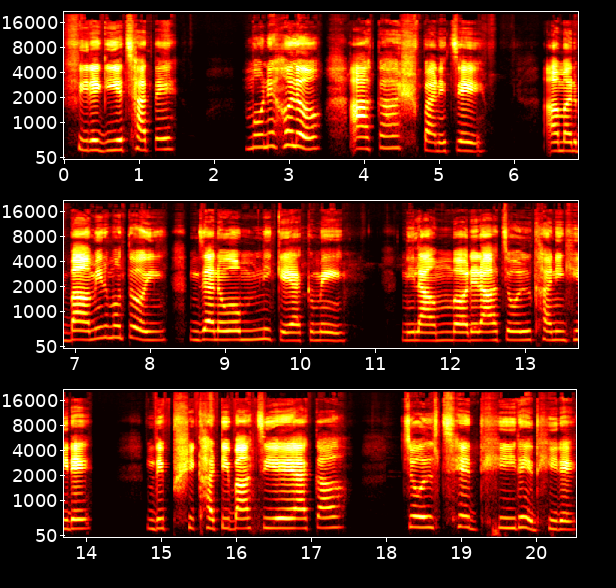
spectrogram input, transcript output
ফিরে গিয়ে ছাতে মনে হলো আকাশ পানে চেয়ে। আমার বামির মতোই যেন অমনিকে এক মেয়ে। নীলাম্বরের আঁচলখানি ঘিরে দীপশিখাটি বাঁচিয়ে একা চলছে ধীরে ধীরে।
